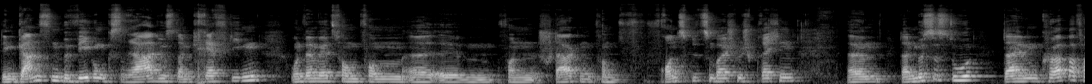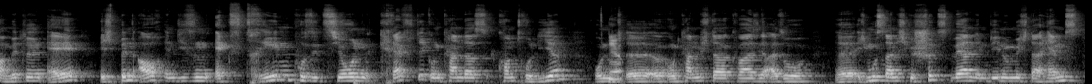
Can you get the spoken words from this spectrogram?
den ganzen Bewegungsradius dann kräftigen. Und wenn wir jetzt vom, vom, äh, ähm, von starken, vom Frontsplit zum Beispiel sprechen, ähm, dann müsstest du deinem Körper vermitteln, ey, ich bin auch in diesen extremen Positionen kräftig und kann das kontrollieren und, ja. äh, und kann mich da quasi, also äh, ich muss da nicht geschützt werden, indem du mich da hemmst,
